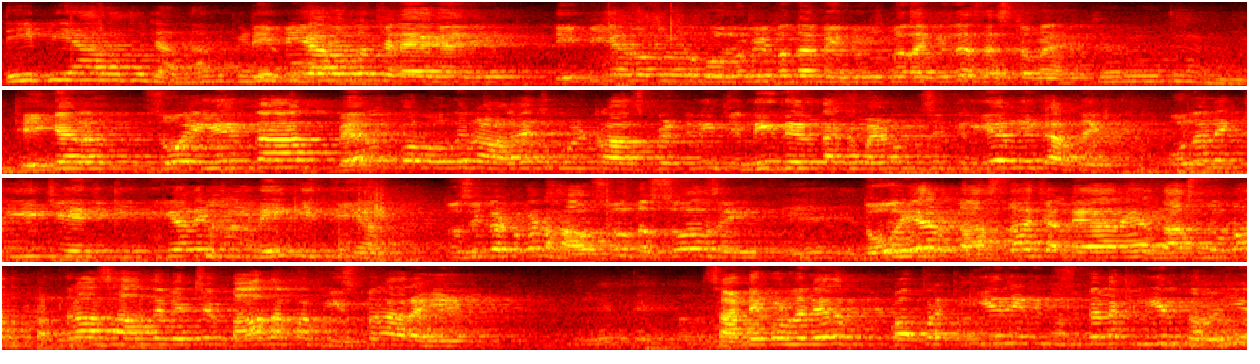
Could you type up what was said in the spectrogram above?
ਡੀਪੀਆਰ ਤੋਂ ਜਾਂਦਾ ਵੀ ਕਿਹੜੇ ਡੀਪੀਆਰਓ ਤੋਂ ਚਲਿਆ ਗਿਆ ਜੀ। ਡੀਪੀਆਰਓ ਤੋਂ ਹੁਣ ਤੁਹਾਨੂੰ ਵੀ ਪਤਾ ਮੈਨੂੰ ਵੀ ਪਤਾ ਕਿਹਦਾ ਸਿਸਟਮ ਹੈ ਇਹ। ਚਲੋ ਠੀਕ ਹੈ ਨਾ? ਸੋ ਇਹ ਤਾਂ ਬਿਲਕੁਲ ਉਹਦੇ ਨਾਲ ਹੈ ਕੋਈ ਟਰਾਂਸਪੇਰੈਂਟ ਨਹੀਂ। ਜਿੰਨੀ ਦੇਰ ਤੱਕ ਮੈਨੂੰ ਤੁਸੀਂ ਕਲੀਅਰ ਨਹੀਂ ਕਰਦੇ ਉਹਨਾਂ ਨੇ ਕੀ ਚੇਂਜ ਕੀਤੀਆਂ ਨੇ ਕੀ ਨਹੀਂ ਕੀਤੀਆਂ? ਤੁਸੀਂ ਘੱਟੋ ਘੱਟ ਹਾਊਸ ਨੂੰ ਦੱਸੋ ਤਾਂ ਸਹੀ। 2010 ਦਾ ਚੱਲਿਆ ਰਿਹਾ। 10 ਤੋਂ ਬਾਅਦ 15 ਸਾਲ ਦੇ ਵਿੱਚ ਬਾਅਦ ਆਪਾਂ ਫੀਸ ਭਰਾ ਰਹੇ ਹਾਂ। ਸਾਡੇ ਕੋਲ ਹਲੇ ਤਾਂ ਪ੍ਰੋਪਰ ਕਲੀਅਰ ਹੀ ਨਹੀਂ ਤੁਸੀਂ ਪਹਿਲਾਂ ਕਲੀਅਰ ਕਰੋ ਜੀ।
